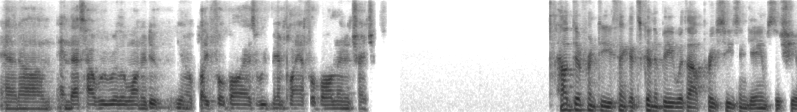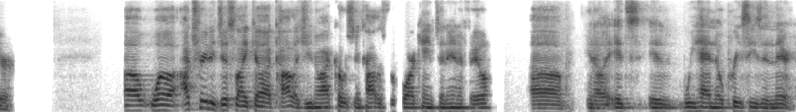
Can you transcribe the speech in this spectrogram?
and um, and that's how we really want to do. You know, play football as we've been playing football in the trenches. How different do you think it's going to be without preseason games this year? Uh, well, I treat it just like uh, college. You know, I coached in college before I came to the NFL. Um, you know, it's it, we had no preseason there.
